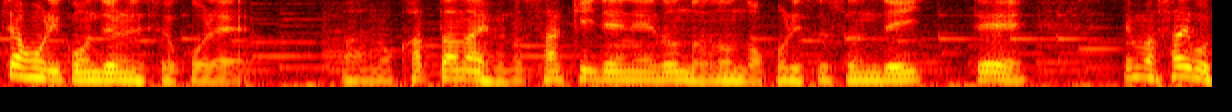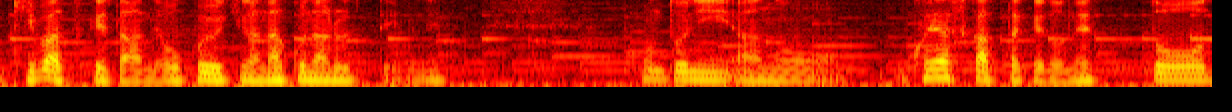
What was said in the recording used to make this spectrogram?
ちゃ掘り込んでるんですよ、これ。あの、カッターナイフの先でね、どんどんどんどん掘り進んでいって、で、まあ最後牙つけたんで奥行きがなくなるっていうね。本当に、あの、悔しかったけど、ネット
